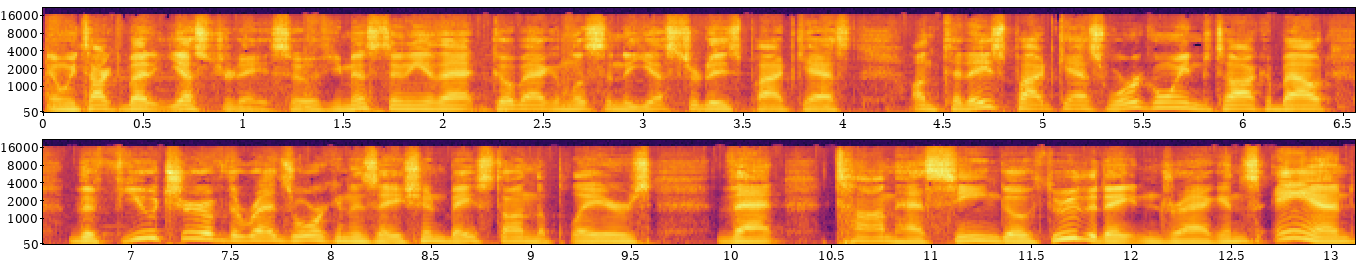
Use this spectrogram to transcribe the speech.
and we talked about it yesterday. So if you missed any of that, go back and listen to yesterday's podcast. On today's podcast, we're going to talk about the future of the Reds organization based on the players that Tom has seen go through the Dayton Dragons. And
